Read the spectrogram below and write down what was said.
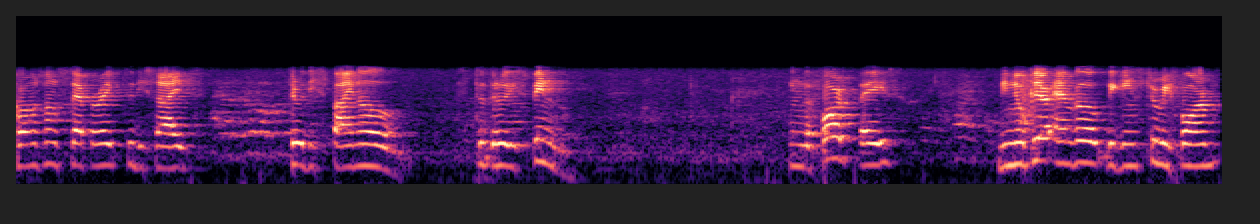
chromosomes separate to the sides through the spinal, through the spindle. In the fourth phase, the nuclear envelope begins to reform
